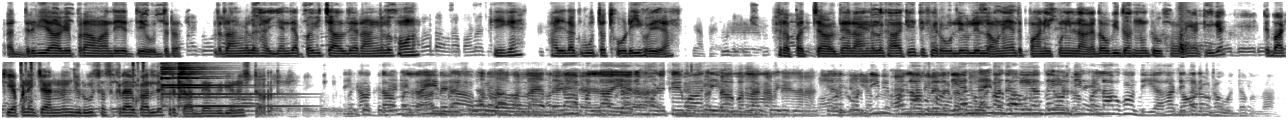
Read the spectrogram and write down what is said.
ਇੱਧਰ ਵੀ ਆ ਗਏ ਭਰਾਵਾਂ ਦੇ ਤੇ ਉਧਰ ਰੰਗ ਲਿਖਾਈ ਜਾਂਦੇ ਆਪਾਂ ਵੀ ਚੱਲਦੇ ਆ ਰੰਗ ਲਿਖਾਉਣ, ਠੀਕ ਹੈ? ਹਜੇ ਤੱਕ ਕਬੂਤਰ ਥੋੜੇ ਹੀ ਹੋਏ ਆ। ਫਿਰ ਆਪਾਂ ਚੱਲਦੇ ਆ ਰੰਗ ਲਿਖਾ ਕੇ ਤੇ ਫਿਰ ਓਲੇ ਓਲੇ ਲਾਉਣੇ ਆ ਤੇ ਪਾਣੀ ਪੂਣੀ ਲੱਗਦਾ, ਉਹ ਵੀ ਤੁਹਾਨੂੰ ਦਿਖਾਉਣੇ ਆ, ਠੀਕ ਹੈ? ਤੇ ਬਾਕੀ ਆਪਣੇ ਚੈਨਲ ਨੂੰ ਜਰੂਰ ਸਬਸਕ੍ਰਾਈਬ ਕਰ ਲਿਓ, ਫਿਰ ਕਰਦੇ ਆ ਵੀਡੀਓ ਨੂੰ ਸਟਾਰਟ ਪੱਲਾ ਯਾਰ ਮੁੜ ਕੇ ਬਾਅਦ ਦੇ ਪੱਲਾ ਉੜਦੀ ਵੀ ਪੱਲਾ ਵਿਖਾਉਂਦੀ ਆ ਲੋਕਾਂ ਦਾ ਕੀ ਆਂਦੀ ਉੜਦੀ ਪੱਲਾ ਵਿਖਾਉਂਦੀ ਆ ਸਾਡੇ ਘਰ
